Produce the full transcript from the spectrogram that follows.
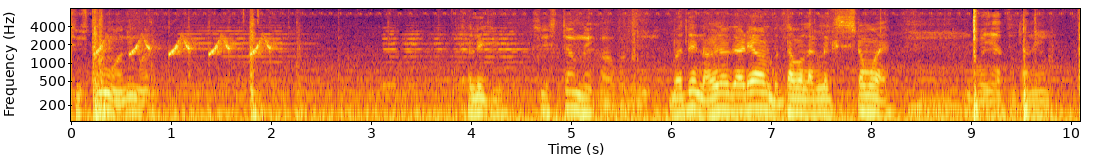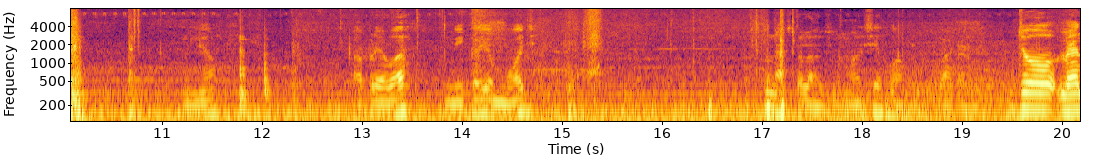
સિસ્ટમ હોની મને ખાલી ગયું સિસ્ટમ નહીં ખબર પડતી. બધી નવી નવી ગાડી આવે ને બધામાં અલગ અલગ સિસ્ટમ હોય. ભાઈ આ તો તને લ્યો. આપણે હવે નીકળીએ મોજ. શું નાસ્તો લાવશું? મળશે હું આપણે જો મેન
